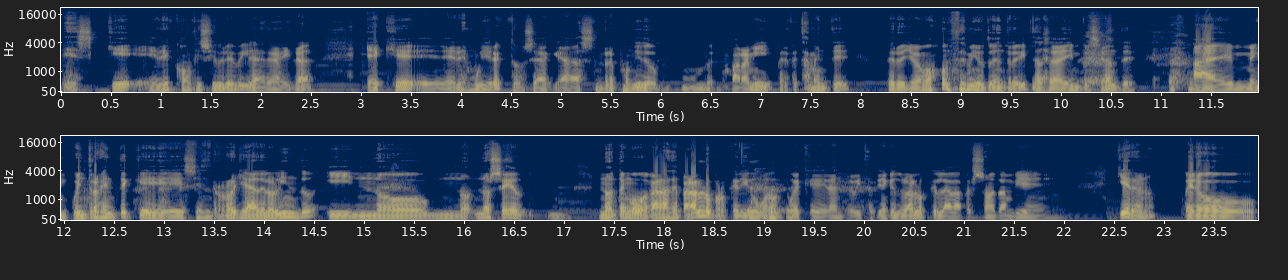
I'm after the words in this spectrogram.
es que eres conciso y breve y la realidad es que eh, eres muy directo. O sea, que has respondido para mí perfectamente, pero llevamos 11 minutos de entrevista. O sea, es impresionante. Ah, eh, me encuentro gente que se enrolla de lo lindo y no, no, no sé no tengo ganas de pararlo porque digo, bueno, pues que la entrevista tiene que durar lo que la persona también quiera, ¿no? Pero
